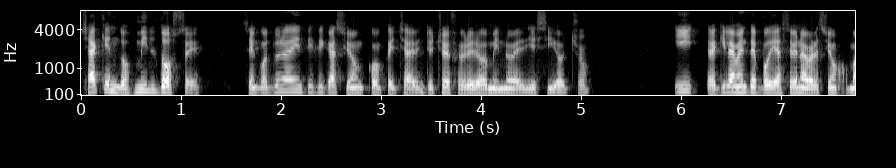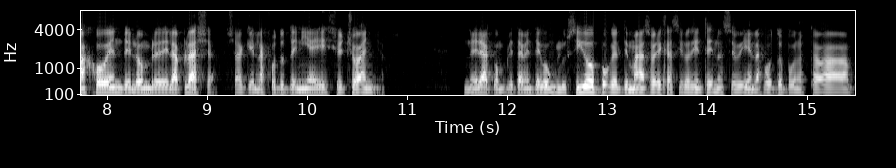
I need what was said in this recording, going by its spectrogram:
ya que en 2012 se encontró una identificación con fecha de 28 de febrero de 1918 y tranquilamente podía ser una versión más joven del hombre de la playa, ya que en la foto tenía 18 años. No era completamente conclusivo porque el tema de las orejas y los dientes no se veía en la foto porque no estaba,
